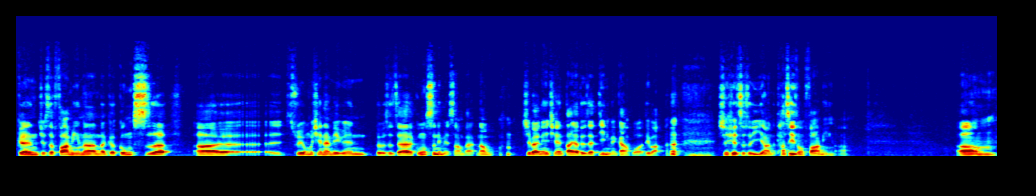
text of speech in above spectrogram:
跟就是发明了那个公司，呃，所以我们现在每个人都是在公司里面上班。那 几百年前大家都在地里面干活，对吧？所以这是一样的，它是一种发明啊。嗯，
